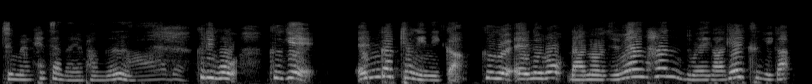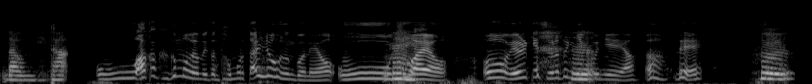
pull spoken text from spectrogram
증명했잖아요, 방금. 아, 네. 그리고 그게 n각형이니까 그걸 n으로 나눠주면 한 외곽의 크기가 나옵니다. 오, 아까 그것만 외우면 이건 덤으로 딸려오는 거네요. 오, 네. 좋아요. 오, 외울 게 줄어든 네. 기분이에요. 어, 네. 그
